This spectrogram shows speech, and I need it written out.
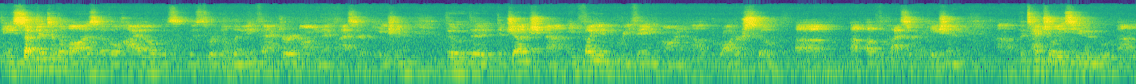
the subject of the laws of Ohio was, was sort of the limiting factor on that class certification, though the, the judge uh, invited briefing on a broader scope of the class certification, uh, potentially to uh,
